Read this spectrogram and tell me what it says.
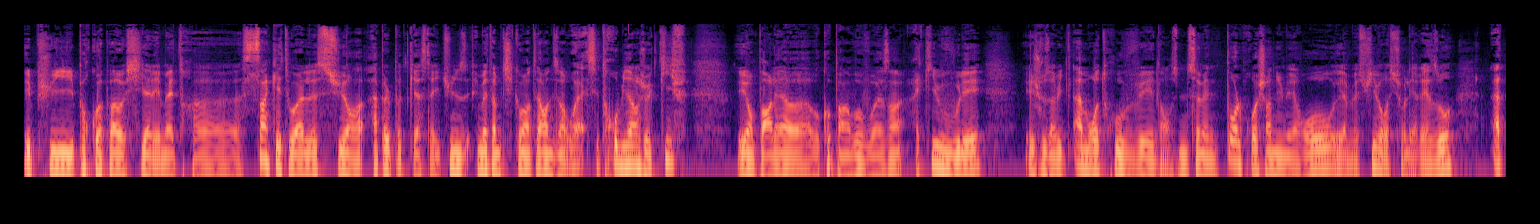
Et puis, pourquoi pas aussi aller mettre 5 euh, étoiles sur Apple Podcast, iTunes et mettre un petit commentaire en disant « Ouais, c'est trop bien, je kiffe !» Et en parler à, vos copains, à vos voisins, à qui vous voulez. Et je vous invite à me retrouver dans une semaine pour le prochain numéro et à me suivre sur les réseaux at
